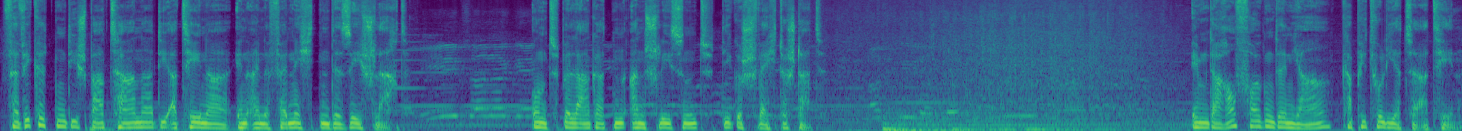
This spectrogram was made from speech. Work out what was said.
verwickelten die Spartaner die Athener in eine vernichtende Seeschlacht und belagerten anschließend die geschwächte Stadt. Im darauffolgenden Jahr kapitulierte Athen.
